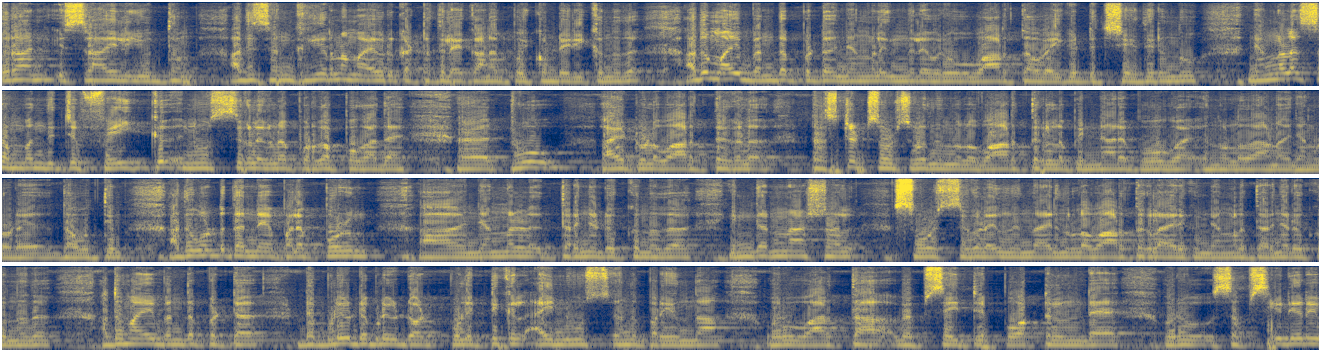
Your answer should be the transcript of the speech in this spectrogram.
ഇറാൻ ഇസ്രായേൽ യുദ്ധം അതിസങ്കീർണമായ ഒരു ഘട്ടത്തിലേക്കാണ് പോയിക്കൊണ്ടിരിക്കുന്നത്. അതുമായി ബന്ധപ്പെട്ട് ഞങ്ങൾ ഇന്നലെ ഒരു വാർത്ത വൈകിട്ട് ചെയ്തിരുന്നു. ഞങ്ങളെ സംബന്ധിച്ച് ഫേക്ക് ന്യൂസുകൾ പുറകെ പോകാതെ ട്രൂ ആയിട്ടുള്ള വാർത്തകൾ ട്രസ്റ്റഡ് സോഴ്സുകളിൽ നിന്നുള്ള വാർത്തകൾ പിന്നാലെ പോവുക എന്നുള്ളതാണ് ഞങ്ങളുടെ ദൗത്യം. അതുകൊണ്ട് തന്നെ പലപ്പോഴും ഞങ്ങൾ തിരഞ്ഞെടുക്കുന്നത് ഇന്റർനാഷണൽ സോഴ്സുകളിൽ നിന്നായിരുന്നുള്ള വാർത്തകളായിരിക്കും ഞങ്ങൾ തിരഞ്ഞെടുക്കുന്നത്. അതുമായി ബന്ധപ്പെട്ട് W W dot political I news എന്ന് പറയുന്ന ഒരു വാർത്താ വെബ്സൈറ്റ് പോർട്ടലിന്റെ ഒരു സബ്സിഡിയറി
